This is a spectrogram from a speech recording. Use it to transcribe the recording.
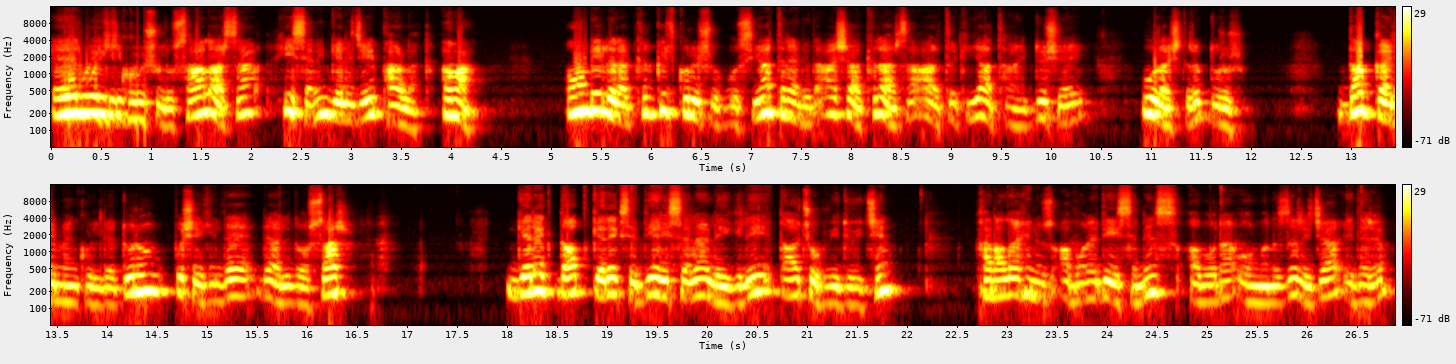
Eğer bu iki koşulu sağlarsa hissenin geleceği parlak. Ama 11 lira 43 kuruşluk bu siyah trendi de aşağı kırarsa artık yatay düşey uğraştırıp durur. DAP gayrimenkulde durum bu şekilde değerli dostlar. Gerek DAP gerekse diğer hisselerle ilgili daha çok video için kanala henüz abone değilseniz abone olmanızı rica ederim.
